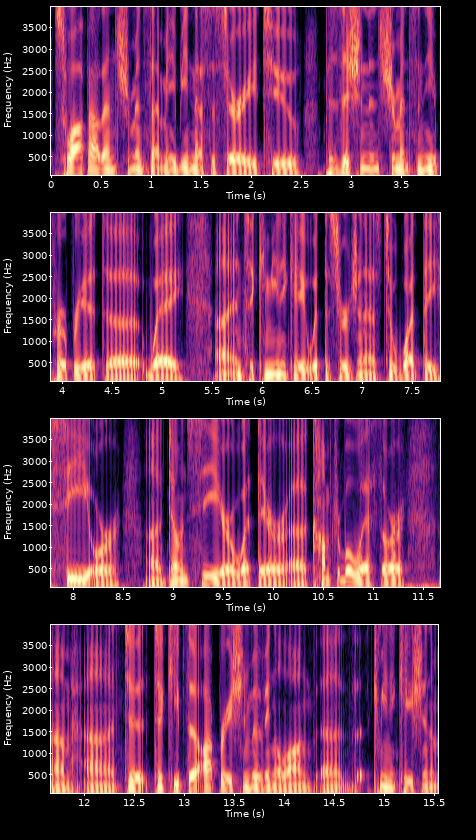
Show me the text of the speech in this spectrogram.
swap out instruments that may be necessary to position instruments in the appropriate uh, way uh, and to communicate with the surgeon as to what they see or uh, don't see or what they're uh, comfortable with or um, uh, to, to keep the operation moving along. the communication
